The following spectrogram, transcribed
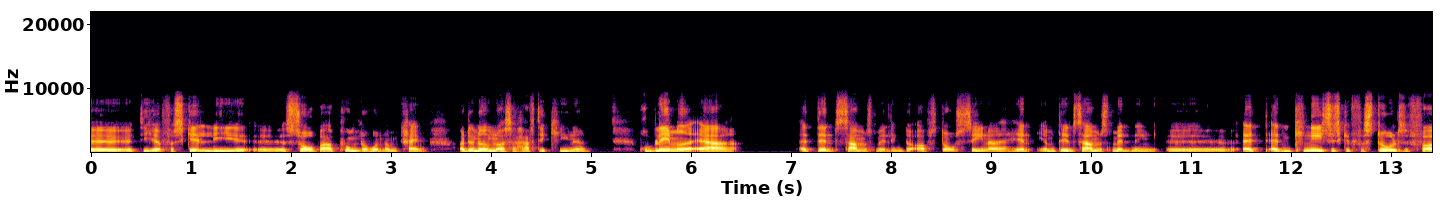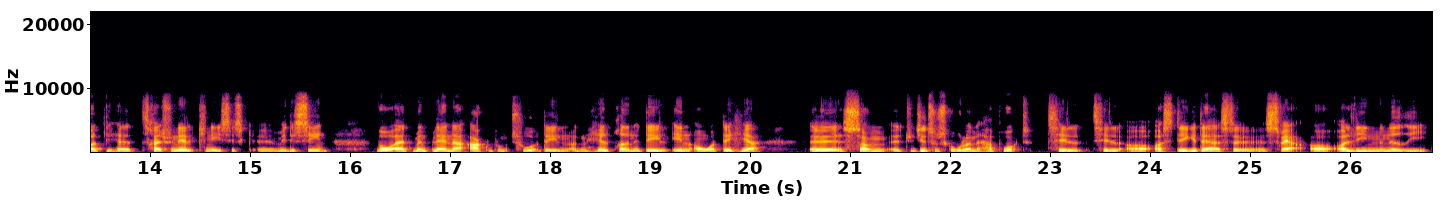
øh, de her forskellige øh, sårbare punkter rundt omkring, og det er noget, man også har haft i Kina. Problemet er, at den sammensmeltning, der opstår senere hen, jamen det er en sammensmeltning øh, af, af den kinesiske forståelse for det her traditionelle kinesisk øh, medicin, hvor at man blander akupunkturdelen og den helbredende del ind over det her, øh, som øh, jiu-jitsu-skolerne har brugt til, til at, at stikke deres øh, svær og, og lignende ned i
